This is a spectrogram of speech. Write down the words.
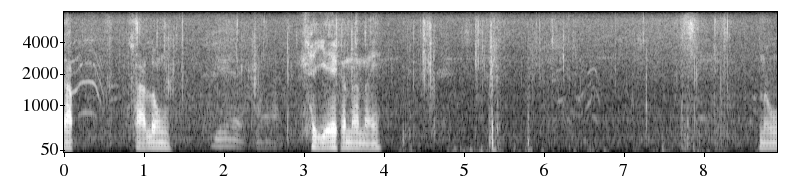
กลับขาลงแย่กว่าจะแย่ขนาดไหน นู่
